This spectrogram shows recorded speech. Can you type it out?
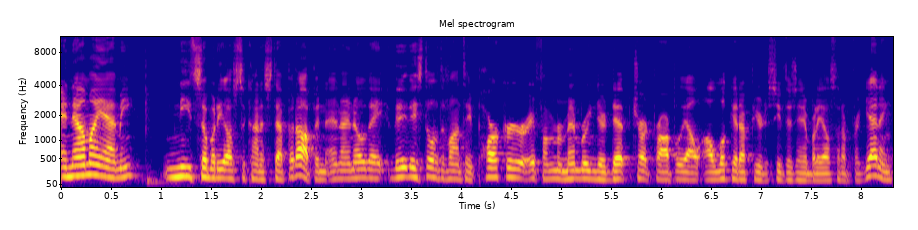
And now Miami needs somebody else to kind of step it up. And, and I know they, they, they still have DeVante Parker. If I'm remembering their depth chart properly, I'll, I'll look it up here to see if there's anybody else that I'm forgetting.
